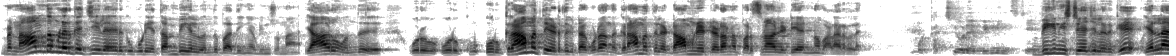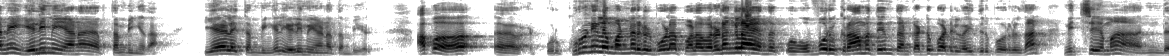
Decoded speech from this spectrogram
இப்போ நாம் தமிழர் கட்சியில் இருக்கக்கூடிய தம்பிகள் வந்து பார்த்தீங்க அப்படின்னு சொன்னாங்க யாரும் வந்து ஒரு ஒரு கு- ஒரு கிராமத்தை எடுத்துக்கிட்டால் கூட அந்த கிராமத்தில் டாமினேட்டடான பர்சனாலிட்டியாக இன்னும் வளரலை. பிகினிங் ஸ்டேஜில் இருக்குது எல்லாமே எளிமையான தம்பிங்க தான். ஏழை தம்பிங்கள் எளிமையான தம்பிகள். அப்போ ஒரு குறுநில மன்னர்கள் போல பல வருடங்களாக அந்த ஒவ்வொரு கிராமத்தையும் தன் கட்டுப்பாட்டில் வைத்திருப்பவர்கள் தான் நிச்சயமாக இந்த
